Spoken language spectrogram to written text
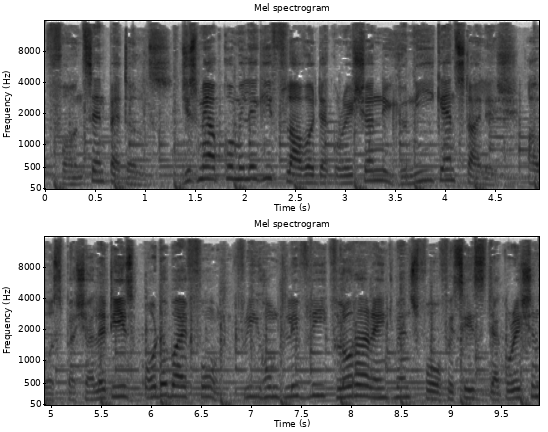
फर्न्स एंड पेटल्स जिसमें आपको मिलेगी flower decoration unique and stylish our specialities order by phone free home delivery floral arrangements for office decoration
